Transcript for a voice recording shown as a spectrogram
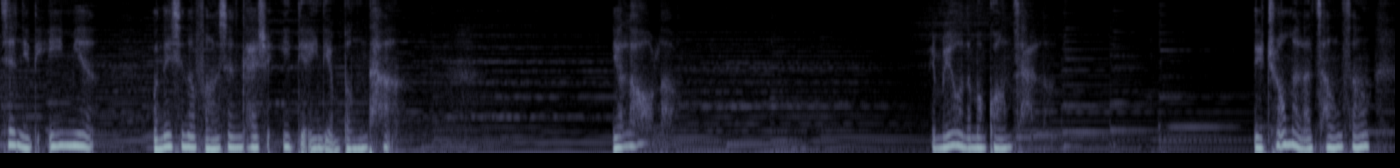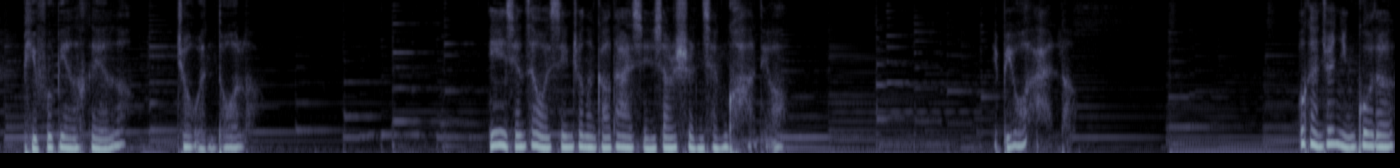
见你第一面，我内心的防线开始一点一点崩塌。你老了，也没有那么光彩了。你充满了沧桑，皮肤变黑了，皱纹多了。你以前在我心中的高大形象瞬间垮掉。比我矮了，我感觉你过得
